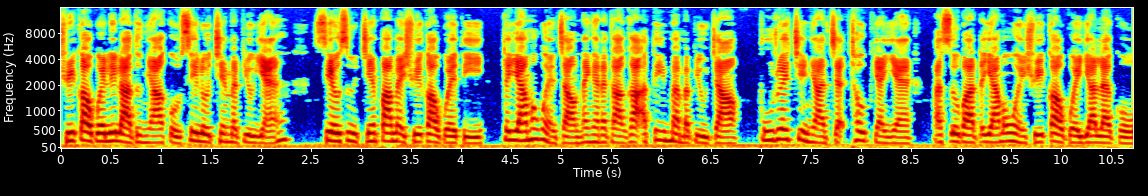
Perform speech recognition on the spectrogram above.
ရွေးကောက်ပွဲလေ့လာသူများကိုဆေလိုခြင်းမပြုရန်စေအုပ်စုကျင်းပမဲ့ရွေးကောက်ပွဲသည်တရားမဝင်ကြောင်းနိုင်ငံတကာကအသိအမှတ်မပြုကြောင်းပူးတွဲကြေညာချက်ထုတ်ပြန်ရန်အဆိုပါတရားမဝင်ရွေးကောက်ပွဲရလဒ်ကို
